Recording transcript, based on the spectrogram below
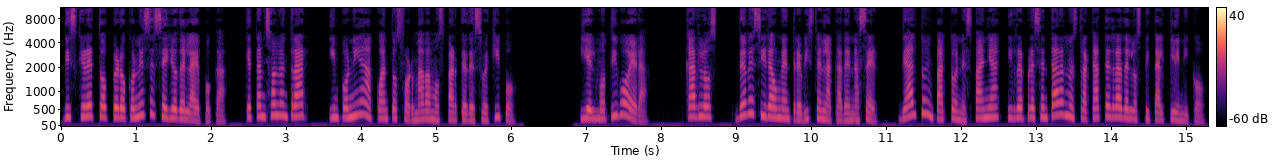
discreto, pero con ese sello de la época, que tan solo entrar, imponía a cuantos formábamos parte de su equipo. Y el motivo era, Carlos, debes ir a una entrevista en la cadena SER, de alto impacto en España, y representar a nuestra cátedra del Hospital Clínico.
